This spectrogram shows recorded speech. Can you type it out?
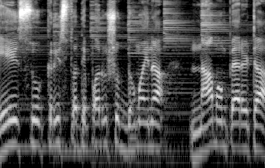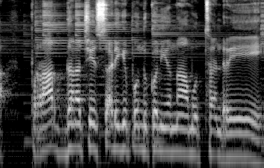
ఏసు క్రీస్తు పరిశుద్ధమైన నామం పేరట ప్రార్థన చేసి అడిగి పొందుకొని ఉన్నాము తండ్రి.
